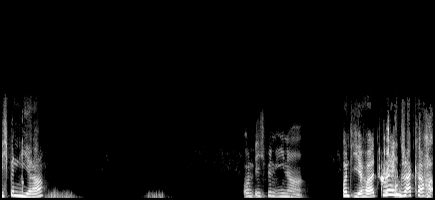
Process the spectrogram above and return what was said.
Ich bin Nia. Und ich bin Ina. Und ihr hört Granger Cast.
